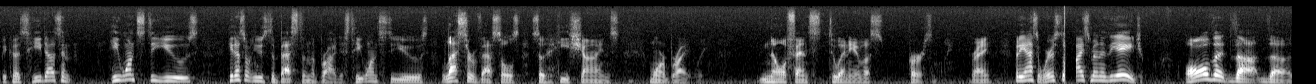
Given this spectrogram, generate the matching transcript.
Because he doesn't, he wants to use, he doesn't use the best and the brightest. He wants to use lesser vessels so he shines more brightly. No offense to any of us personally, right? But he asks, where's the wise men of the age? All the, the, the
